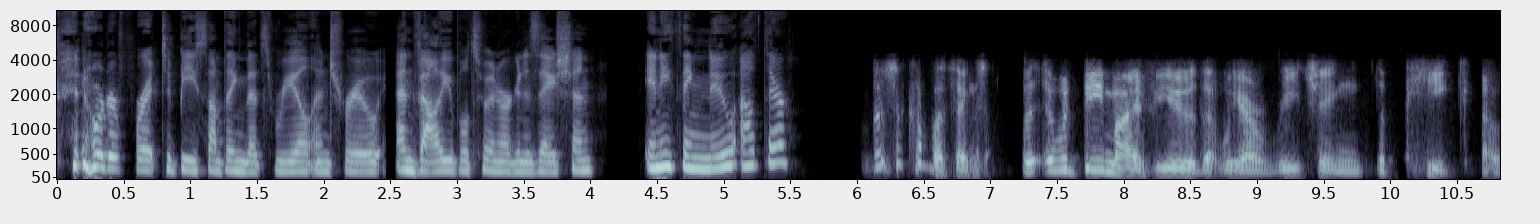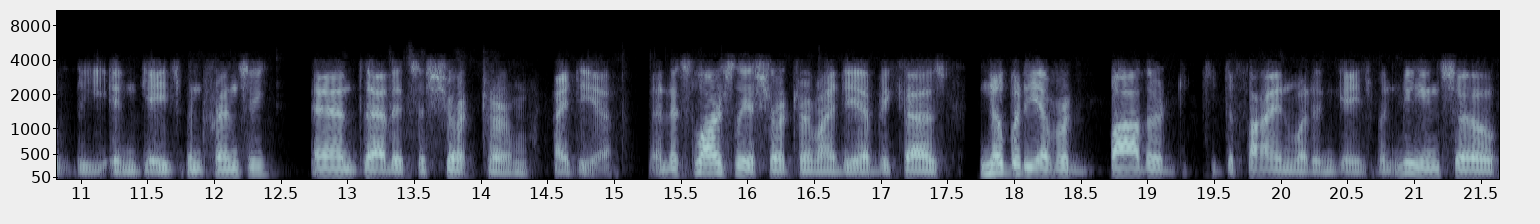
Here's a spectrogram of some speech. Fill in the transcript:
in order for it to be something that's real and true and valuable to an organization. Anything new out there? There's a couple of things. It would be my view that we are reaching the peak of the engagement frenzy and that it's a short term idea. And it's largely a short term idea because nobody ever bothered to define what engagement means. So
